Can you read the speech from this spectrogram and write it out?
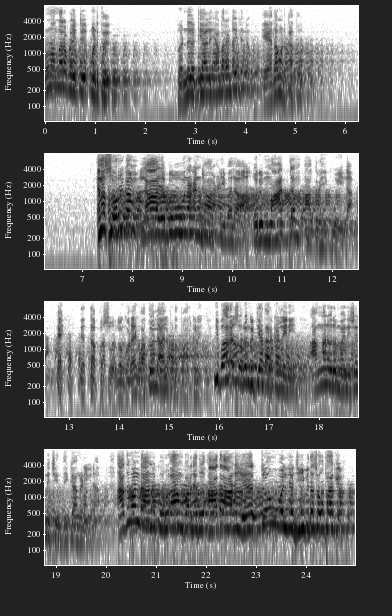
ഒന്നൊന്നര പ്ലേറ്റ് എടുത്ത് പെണ്ണ് കെട്ടിയാൽ ഞാൻ പറയേണ്ടതില്ലല്ലോ ഏതാ എടുക്കാത്ത എന്നാ സ്വർഗം. ഒരു മാറ്റം ആഗ്രഹിക്കുകയില്ല. എത്തപ്പ സ്വർഗം. കുറെ പത്തുമല്ല ആയാലും പടം ഇനി വേറെ സ്വർഗം കിട്ടിയാൽ തർക്കല്ലേ ഇനി. അങ്ങനെ ഒരു മനുഷ്യന് ചിന്തിക്കാൻ കഴിയൂല. അതുകൊണ്ടാണ് ഖുർആൻ പറഞ്ഞത് അതാണ് ഏറ്റവും വലിയ ജീവിത സൗഭാഗ്യം.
